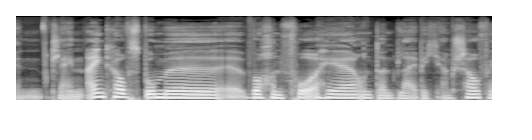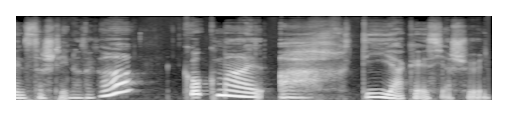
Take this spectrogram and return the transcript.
einen kleinen Einkaufsbummel äh, Wochen vorher und dann bleibe ich am Schaufenster stehen und sage, oh, guck mal, ach, die Jacke ist ja schön.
